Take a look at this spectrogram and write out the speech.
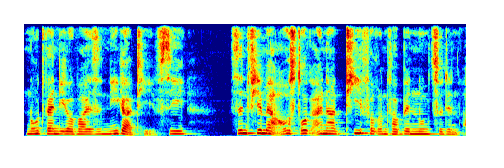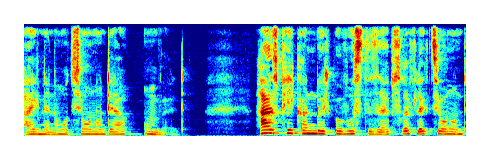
notwendigerweise negativ. Sie sind vielmehr Ausdruck einer tieferen Verbindung zu den eigenen Emotionen und der Umwelt. HSP können durch bewusste Selbstreflexion und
